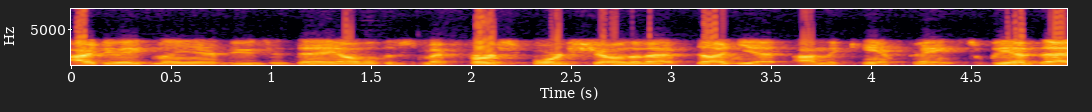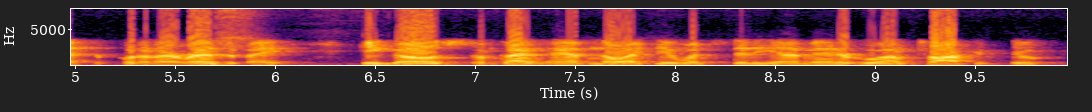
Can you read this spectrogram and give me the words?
I do eight million interviews a day. Although this is my first sports show that I've done yet on the campaign, so we have that to put on our resume. He goes, sometimes I have no idea what city I'm in or who I'm talking to,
